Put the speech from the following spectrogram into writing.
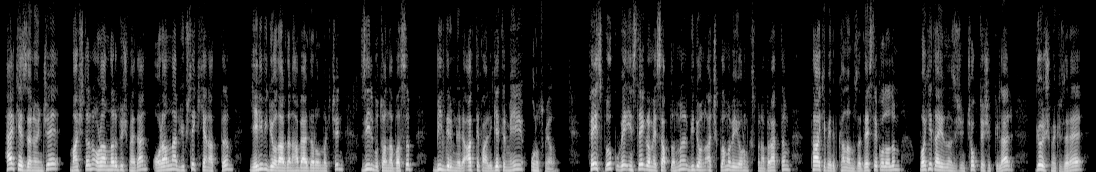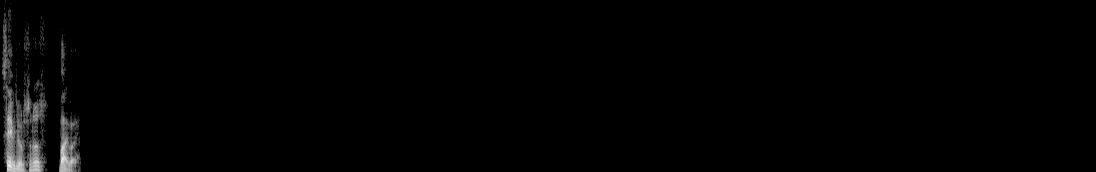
herkesten önce maçların oranları düşmeden oranlar yüksek iken attığım yeni videolardan haberdar olmak için zil butonuna basıp bildirimleri aktif hale getirmeyi unutmayalım. Facebook ve Instagram hesaplarımı videonun açıklama ve yorum kısmına bıraktım. Takip edip kanalımıza destek olalım. Vakit ayırdığınız için çok teşekkürler. Görüşmek üzere. Seviliyorsunuz. Bay bay.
